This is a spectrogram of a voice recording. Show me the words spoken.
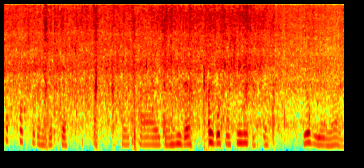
폭포처럼 이렇게 팔팔 되는데 아이고 조심히 주세요. 여기에는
